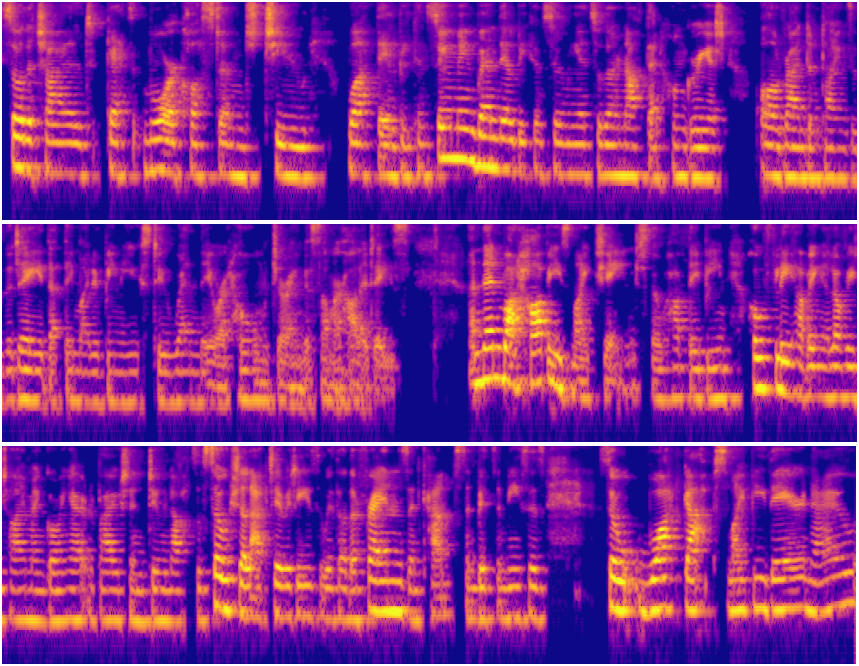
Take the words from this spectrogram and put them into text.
so the child gets more accustomed to what they'll be consuming, when they'll be consuming it, so they're not that hungry at all random times of the day that they might have been used to when they were at home during the summer holidays. And then what hobbies might change. So, have they been hopefully having a lovely time and going out and about and doing lots of social activities with other friends and camps and bits and pieces? So, what gaps might be there now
